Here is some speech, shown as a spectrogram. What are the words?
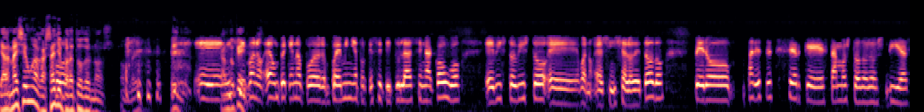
E ademais é un agasallo Por... para todos nós. Hombre. eh, sí, bueno, é un pequeno poemiña porque se titula Sen acougo, eh, visto, visto, eh, bueno, é sinxelo de todo, pero parece ser que estamos todos os días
